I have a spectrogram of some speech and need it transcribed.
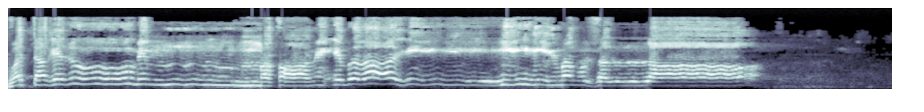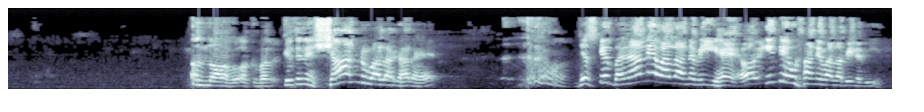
واتخذوا من مقام ابراہیم مصلا اللہ اکبر، کتنے شان والا گھر ہے۔ جس کے بنانے والا نبی ہے اور اینٹیں اٹھانے والا بھی نبی ہے۔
